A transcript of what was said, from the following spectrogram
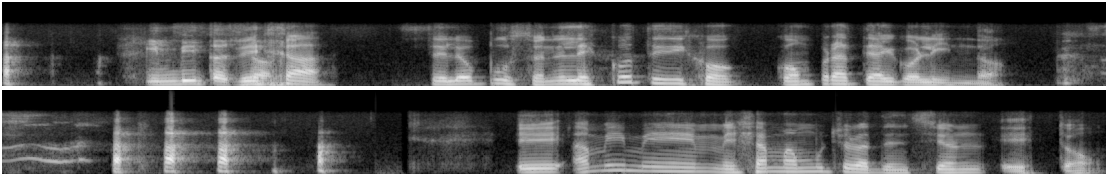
Invito yo. Deja. Se lo puso en el escote y dijo, cómprate algo lindo. Eh, a mí me, me llama mucho la atención esto.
